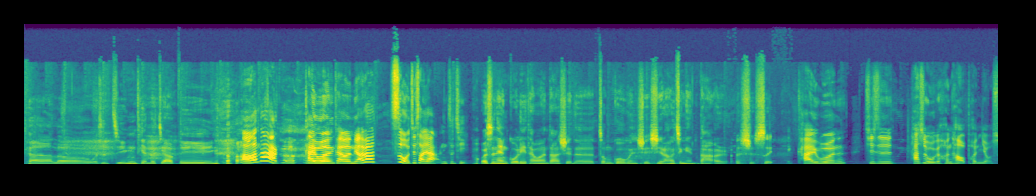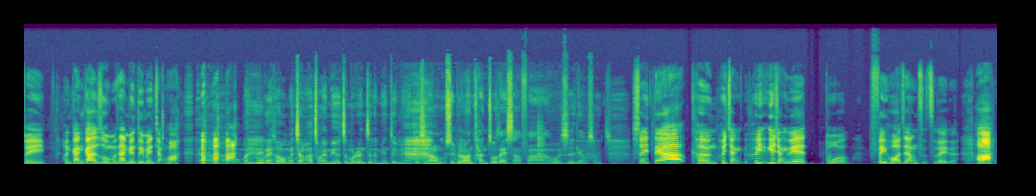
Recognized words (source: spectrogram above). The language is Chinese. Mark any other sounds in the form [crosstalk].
Hello，我是今天的嘉宾。[laughs] 好，那凯文，凯文，你要不要自我介绍一下你自己？我是念国立台湾大学的中国文学系，然后今年大二，二十岁。凯文，其实他是我一个很好的朋友，所以很尴尬的是我们在面对面讲话。啊，我们我跟你说，我们讲话从来没有这么认真的面对面，都是那种随便乱谈，坐在沙发或者是聊手机。[laughs] 所以等下可能会讲，会越讲越多。废话这样子之类的，好啦，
